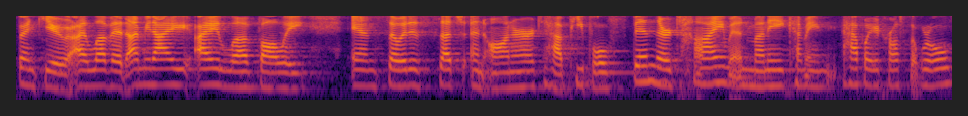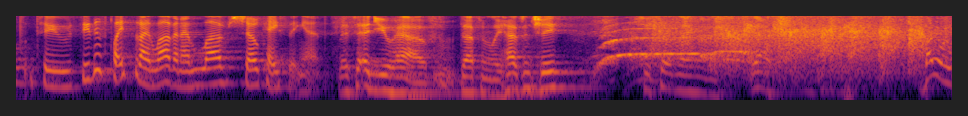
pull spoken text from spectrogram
Thank you. I love it. I mean, I, I love Bali. And so it is such an honor to have people spend their time and money coming halfway across the world to see this place that I love, and I love showcasing it. And you have, definitely. Hasn't she? She certainly has. Yes. By the way,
